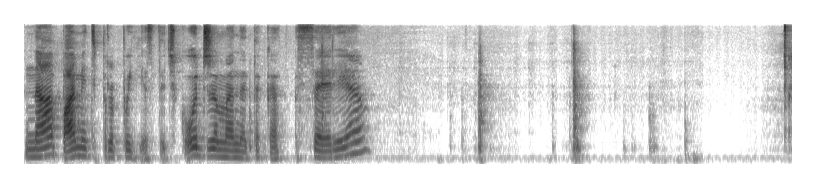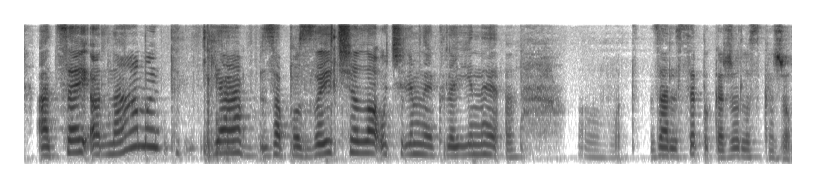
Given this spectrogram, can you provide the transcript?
на пам'ять про поїздочку. Отже, в мене така серія. А цей орнамент я запозичила у чарівної країни. Зараз все покажу, розкажу.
